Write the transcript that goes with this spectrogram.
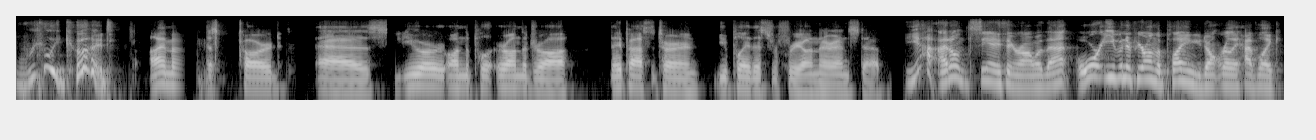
really good. I'm this card as you are on the pl- or on the draw. They pass the turn. You play this for free on their end step. Yeah, I don't see anything wrong with that. Or even if you're on the play and you don't really have like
